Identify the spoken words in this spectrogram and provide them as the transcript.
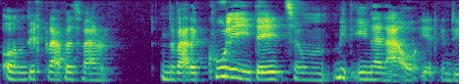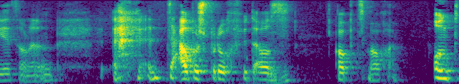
Und ich glaube, es wäre wäre eine coole Idee, um mit ihnen auch irgendwie so einen, einen Zauberspruch für das mhm. abzumachen. Und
